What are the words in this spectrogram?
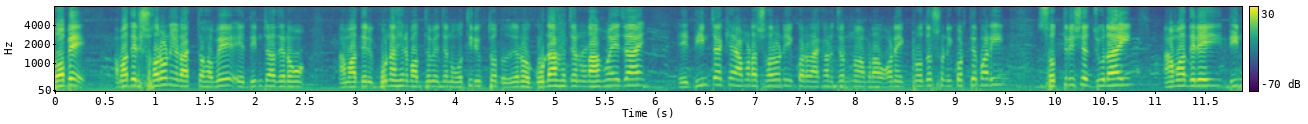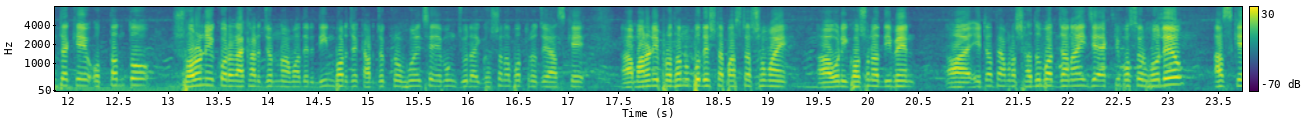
তবে আমাদের স্মরণীয় রাখতে হবে, এই দিনটা যেন আমাদের গুনাহের মাধ্যমে যেন অতিরিক্ত যেন গুনাহ যেন না হয়ে যায়। এই দিনটাকে আমরা স্মরণীয় করে রাখার জন্য আমরা অনেক প্রদর্শনী করতে পারি। ছত্রিশে জুলাই আমাদের এই দিনটাকে অত্যন্ত স্মরণীয় করে রাখার জন্য আমাদের দিনভর যে কার্যক্রম হয়েছে এবং জুলাই ঘোষণাপত্র যে আজকে মাননীয় প্রধান উপদেষ্টা পাঁচটার সময় উনি ঘোষণা দিবেন এটাতে আমরা সাধুবাদ জানাই যে একটি বছর হলেও আজকে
